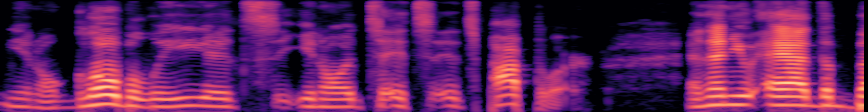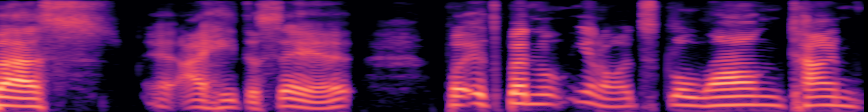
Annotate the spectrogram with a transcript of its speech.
you know, globally. It's you know, it's it's it's popular. And then you add the best, I hate to say it, but it's been, you know, it's the long time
